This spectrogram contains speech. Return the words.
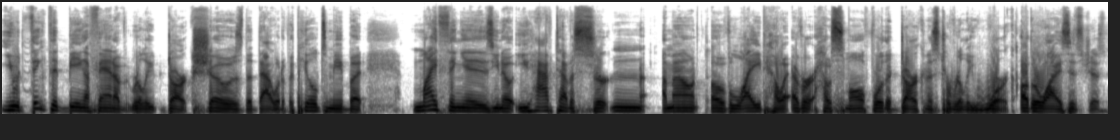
you would think that being a fan of really dark shows that that would have appealed to me, but my thing is, you know, you have to have a certain amount of light, however, how small, for the darkness to really work. Otherwise, it's just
